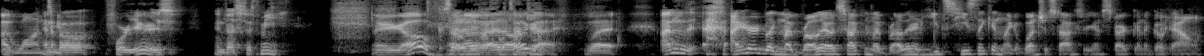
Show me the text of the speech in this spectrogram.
I want in to. about four years, invest with me. There you go. that'll be my full-time a job. guy. But I'm. I heard like my brother. I was talking to my brother, and he's he's thinking like a bunch of stocks are gonna start gonna go down.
